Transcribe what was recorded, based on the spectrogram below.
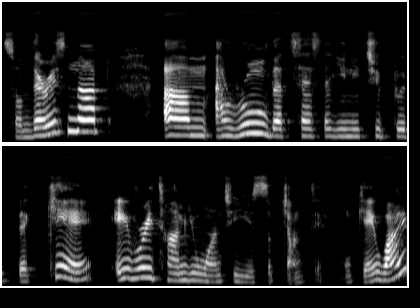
So there is not um, a rule that says that you need to put the que every time you want to use subjunctive. Okay, why?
